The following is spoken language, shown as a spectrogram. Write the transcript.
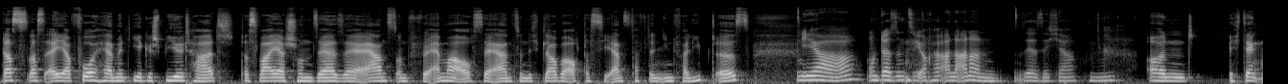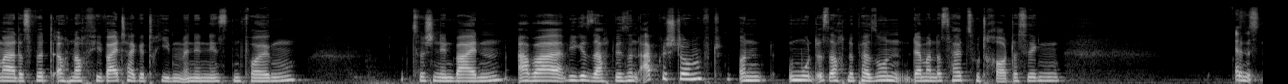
das, was er ja vorher mit ihr gespielt hat, das war ja schon sehr, sehr ernst und für Emma auch sehr ernst und ich glaube auch, dass sie ernsthaft in ihn verliebt ist. ja, und da sind sich auch alle anderen sehr sicher. Mhm. Und ich denke mal, das wird auch noch viel weiter getrieben in den nächsten Folgen zwischen den beiden. Aber wie gesagt, wir sind abgestumpft und Umut ist auch eine Person, der man das halt zutraut. Deswegen Es ist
